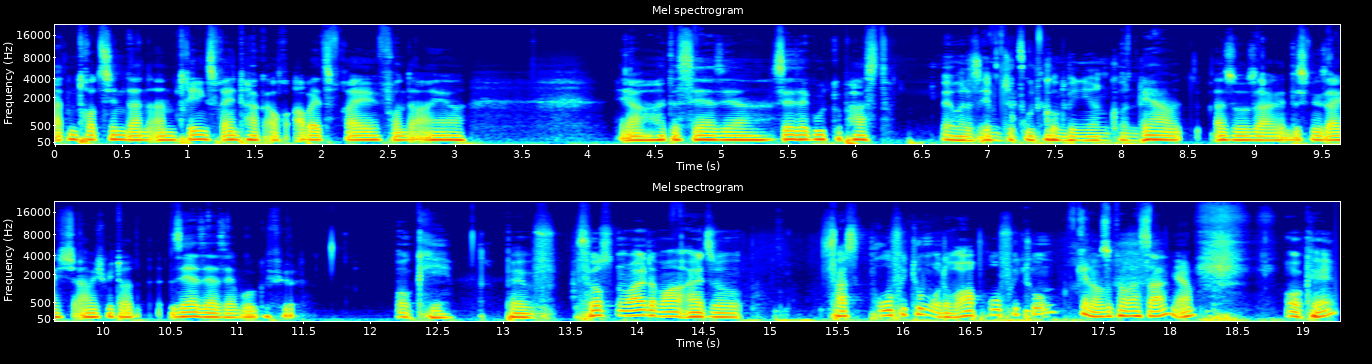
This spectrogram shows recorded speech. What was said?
hatten trotzdem dann am trainingsfreien Tag auch arbeitsfrei. Von daher, ja, hat das sehr, sehr, sehr, sehr gut gepasst. Wenn man das eben so gut kombinieren konnte. Ja, also sage, deswegen sage ich, habe ich mich dort sehr, sehr, sehr wohl gefühlt. Okay. Bei Fürstenwalde war also fast Profitum oder war Profitum. Genau, so kann man es sagen, ja. Okay.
